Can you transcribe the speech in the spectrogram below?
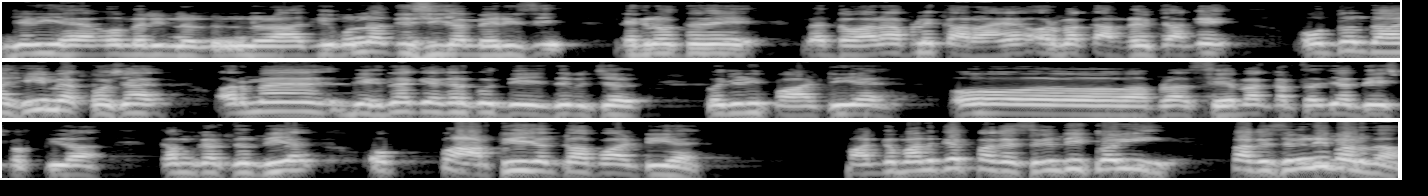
ਜਿਹੜੀ ਹੈ ਉਹ ਮੇਰੀ ਨਾਰਾਜ਼ਗੀ ਉਹਨਾਂ ਦੀ ਸੀ ਜਾਂ ਮੇਰੀ ਸੀ, ਲੇਕਿਨ ਉੱਥੇ ਮੈਂ ਦੁਬਾਰਾ ਆਪਣੇ ਘਰ ਆਇਆ ਔਰ ਮੈਂ ਘਰ ਦੇ ਵਿੱਚ ਆ ਕੇ ਉਦੋਂ ਦਾ ਹੀ ਮੈਂ ਖੁਸ਼ ਹਾਂ ਔਰ ਮੈਂ ਦੇਖਦਾ ਕਿ ਅਗਰ ਕੋਈ ਦੇਸ਼ ਦੇ ਵਿੱਚ ਕੋਈ ਜਿਹੜੀ ਪਾਰਟੀ ਹੈ, ਉਹ ਆਪਣਾ ਸੇਵਾ ਕਰ ਸਕਦੀ ਹੈ, ਦੇਸ਼ ਭਗਤੀ ਦਾ ਕੰਮ ਕਰ ਸਕਦੀ ਹੈ, ਉਹ ਭਾਰਤੀ ਜਨਤਾ ਪਾਰਟੀ ਹੈ। ਪੱਗ ਬਣ ਕੇ ਭਗਤ ਸਿੰਘ ਦੀ ਕੋਈ ਭਗਤ ਸਿੰਘ ਨਹੀਂ ਬਣਦਾ।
